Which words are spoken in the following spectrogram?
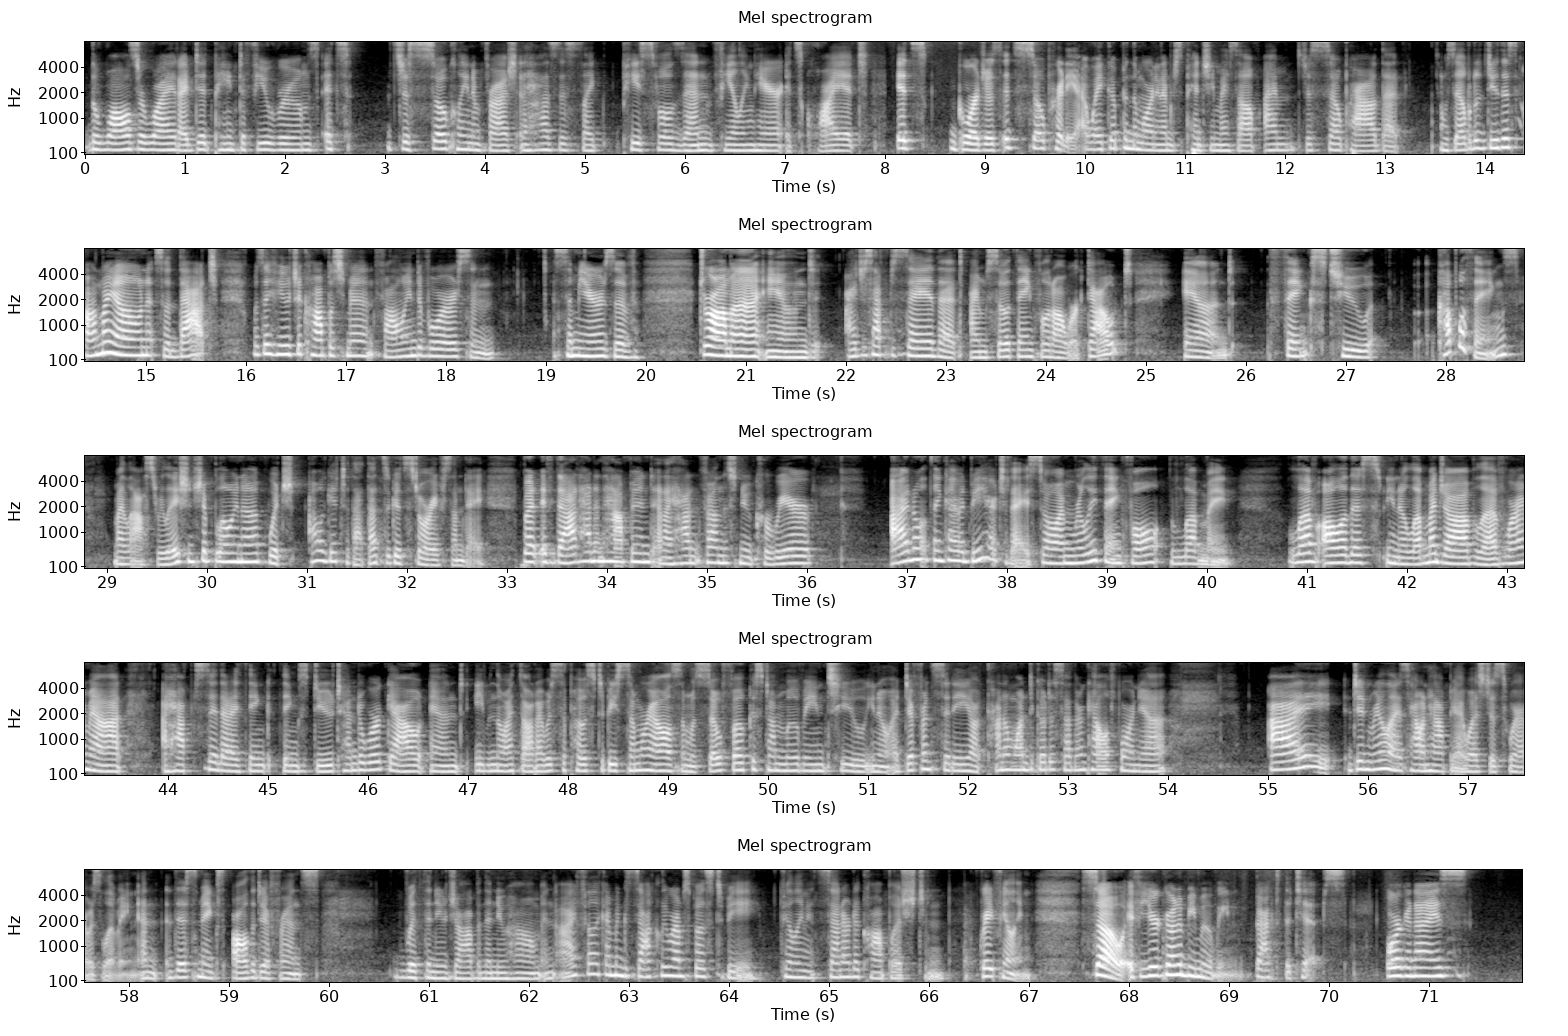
The walls are white. I did paint a few rooms. It's just so clean and fresh and it has this like peaceful zen feeling here. It's quiet. It's gorgeous. It's so pretty. I wake up in the morning, I'm just pinching myself. I'm just so proud that I was able to do this on my own. So that was a huge accomplishment following divorce and some years of drama. And I just have to say that I'm so thankful it all worked out. And thanks to a couple things, my last relationship blowing up, which I will get to that. That's a good story someday. But if that hadn't happened and I hadn't found this new career, I don't think I would be here today. So I'm really thankful. Love my love all of this, you know, love my job, love where I'm at. I have to say that I think things do tend to work out and even though I thought I was supposed to be somewhere else and was so focused on moving to, you know, a different city, I kind of wanted to go to Southern California. I didn't realize how unhappy I was just where I was living. And this makes all the difference with the new job and the new home. And I feel like I'm exactly where I'm supposed to be, feeling centered, accomplished, and great feeling. So, if you're going to be moving, back to the tips organize,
